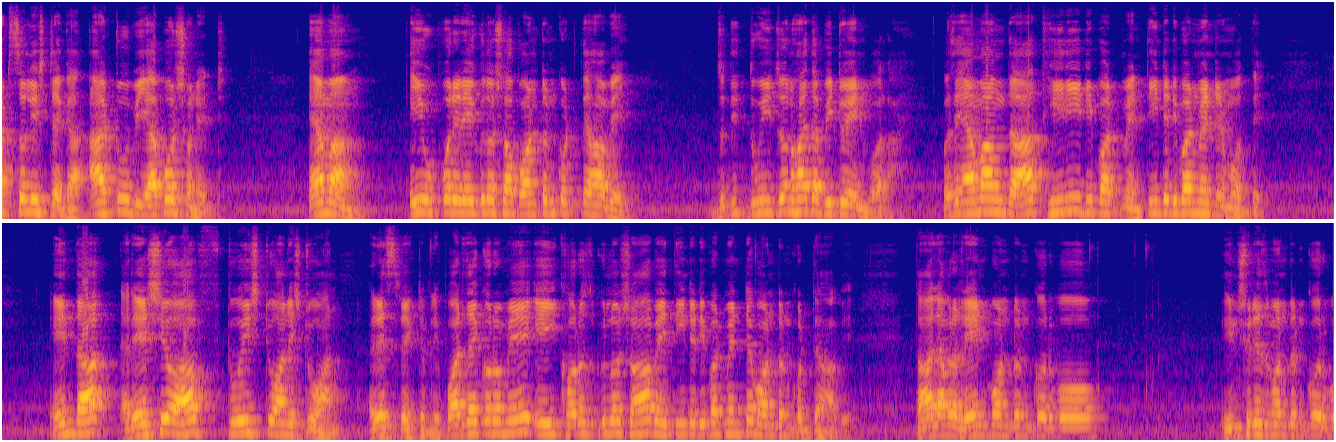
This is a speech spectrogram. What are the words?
আটচল্লিশ টাকা আর টু বি অ্যাপোর্শনেট অ্যামাং এই উপরের এইগুলো সব বন্টন করতে হবে। যদি দুইজন হয় তা বিটুইন বলা হয়। বলছে অ্যামাং দ্য থ্রি ডিপার্টমেন্ট তিনটে ডিপার্টমেন্টের মধ্যে। In the ratio of two is two one is two one respectively পর্যায়ক্রমে এই খরচগুলো সব এই তিনটে ডিপার্টমেন্টে বন্টন করতে হবে। তাহলে আমরা রেন্ট বন্টন করব ইন্স্যুরেন্স বন্টন করব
